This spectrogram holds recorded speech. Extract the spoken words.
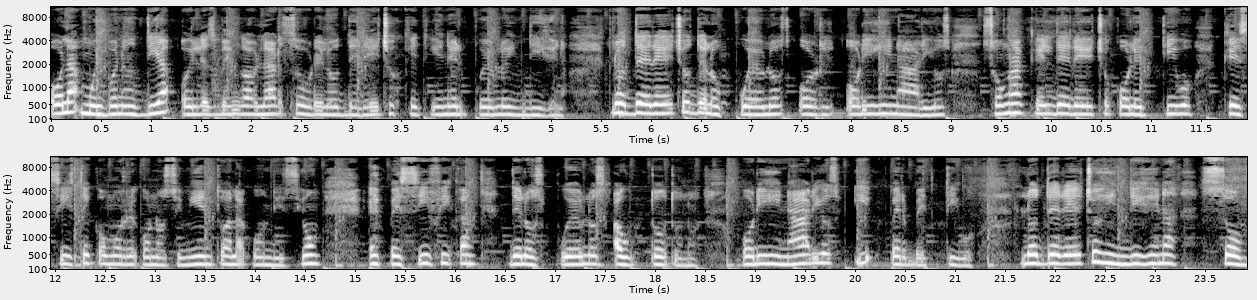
Hola, muy buenos días. Hoy les vengo a hablar sobre los derechos que tiene el pueblo indígena. Los derechos de los pueblos originarios son aquel derecho colectivo que existe como reconocimiento a la condición específica de los pueblos autóctonos, originarios y perspectivos. Los derechos indígenas son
